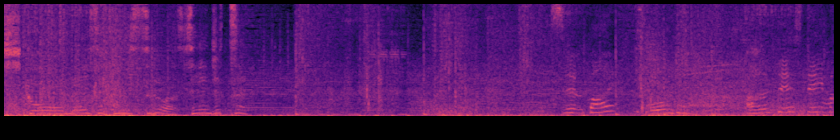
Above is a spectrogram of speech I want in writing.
思考を明晰にするは戦術。先輩？温度安定しています。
